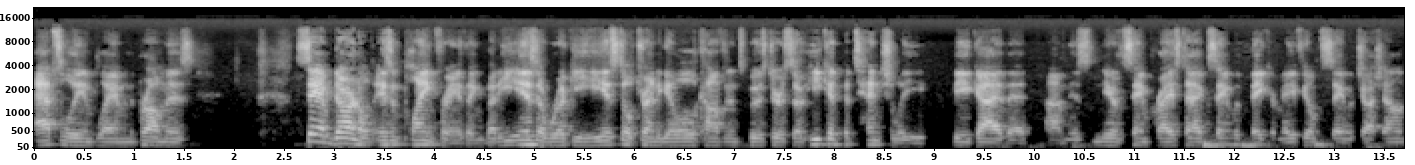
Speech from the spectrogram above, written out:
absolutely in play. I mean, the problem is Sam Darnold isn't playing for anything, but he is a rookie. He is still trying to get a little confidence booster, so he could potentially be a guy that um, is near the same price tag. Same with Baker Mayfield. Same with Josh Allen.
